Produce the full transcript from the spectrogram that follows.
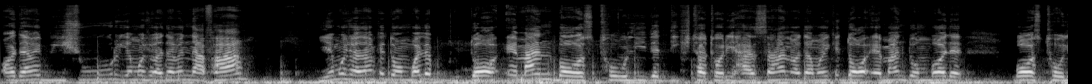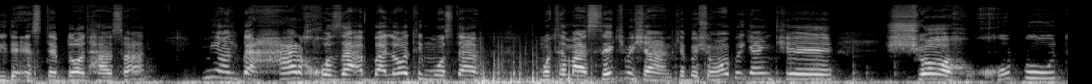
آدم بیشور یه مش آدم نفهم یه مش آدم که دنبال دائما باز تولید دیکتاتوری هستن آدمایی که دائما دنبال باز تولید استبداد هستن میان به هر خزعبلاتی متمسک میشن که به شما بگن که شاه خوب بود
